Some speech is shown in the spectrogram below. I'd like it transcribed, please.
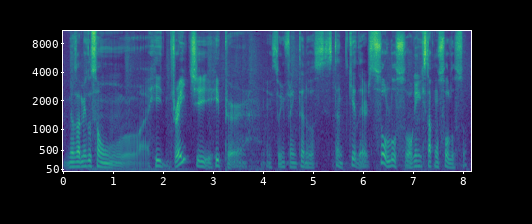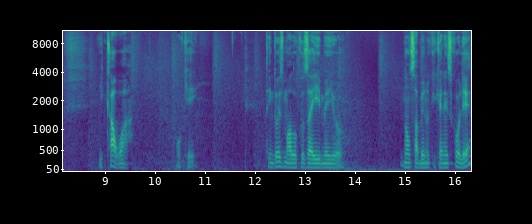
Meus amigos são Hydrate Reaper. Estou enfrentando Stunt Killer, Soluço, alguém que está com Soluço. E Kawa. Ok. Tem dois malucos aí meio não sabendo o que querem escolher.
